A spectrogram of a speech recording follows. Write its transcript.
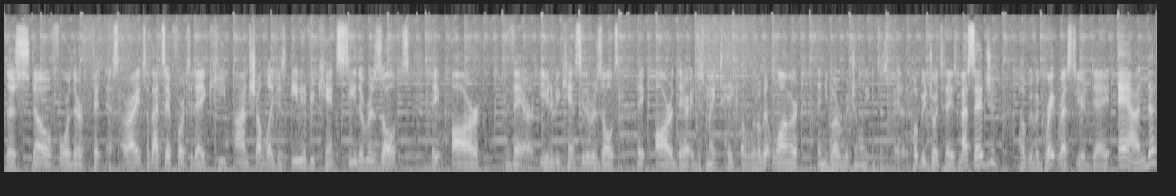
the snow for their fitness. All right, so that's it for today. Keep on shoveling because even if you can't see the results, they are there. Even if you can't see the results, they are there. It just might take a little bit longer than you originally anticipated. I hope you enjoyed today's message. I hope you have a great rest of your day, and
